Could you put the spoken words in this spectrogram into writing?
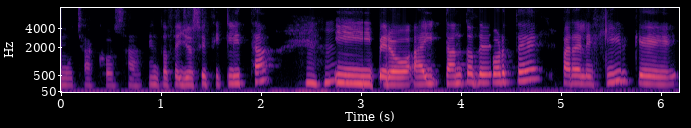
muchas cosas. Entonces yo soy ciclista, y, pero hay tantos deportes para elegir que,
